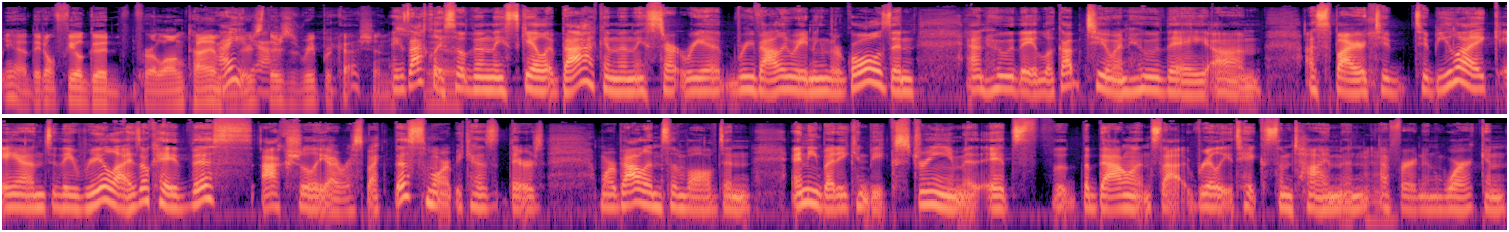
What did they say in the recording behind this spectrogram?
yeah, they don't feel good for a long time. Right. There's Yeah. there's repercussions. Exactly. Yeah. So then they scale it back, and then they start re- reevaluating their goals and and who they look up to and who they um, aspire to to be like, and they realize, okay, this actually I respect this more because there's more balance involved, and anybody can be extreme. It's the, the balance that really takes some time and effort and work and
